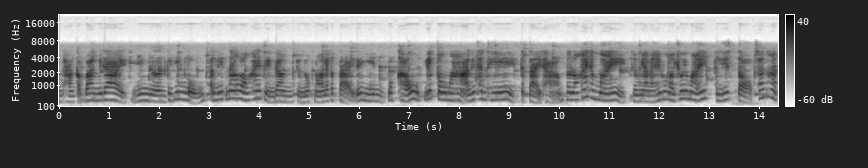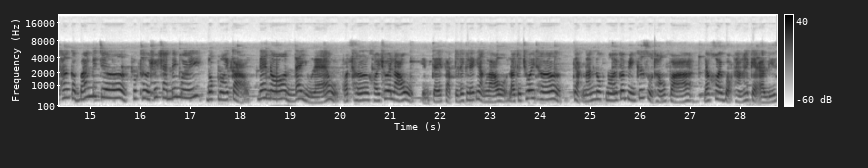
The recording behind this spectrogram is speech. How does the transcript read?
ำทางกลับบ้านไม่ได้ ยิ่งเดินก็ยิ่งหลงอลิสนั่งร้องไห้เสียงดังจนนกน้อยและกระต่ายได้ยิน พวกเขารีบตรงมาหาอลิสทันที กระต่ายถาม เธอร้องไห้ทำไม เธอมีอะไรให้พวกเราช่วยไหมอลิสตอบฉันหาทางกลับบ้านไม่เจอ พวกเธอช่วยฉันได้ไหม นกน้อยกล่าว แน่นอนได้อยู่แล้ว เพราะเธอคอยช่วยเรา เห็นใจสัตว์ตัวเล็กๆอย่างเรา เราจะช่วยเธอ จากนั้นนกน้อยก็บินขึ้นสู่ท้องฟ้า และคอยบอกทางให้แก่อลิส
